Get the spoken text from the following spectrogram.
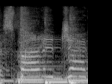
I spotted Jack.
